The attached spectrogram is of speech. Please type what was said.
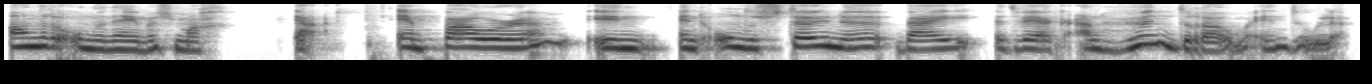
andere ondernemers mag ja, empoweren in, en ondersteunen bij het werk aan hun dromen en doelen.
